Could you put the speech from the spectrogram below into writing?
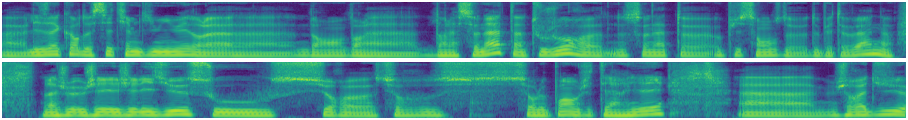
les accords de septième diminué dans la, dans, dans la, dans la sonate, hein, toujours, de sonate opus 11 de, Beethoven. Là, j'ai les yeux sous, sur, sur, sur le point où j'étais arrivé. j'aurais dû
